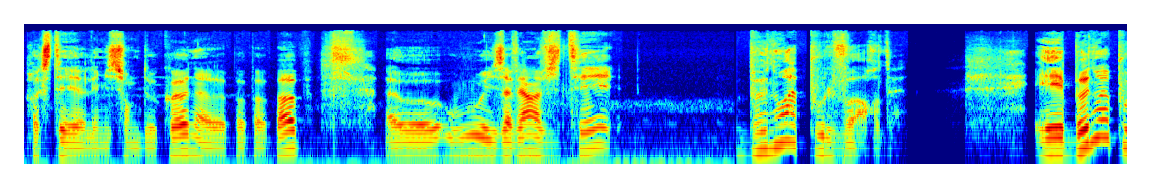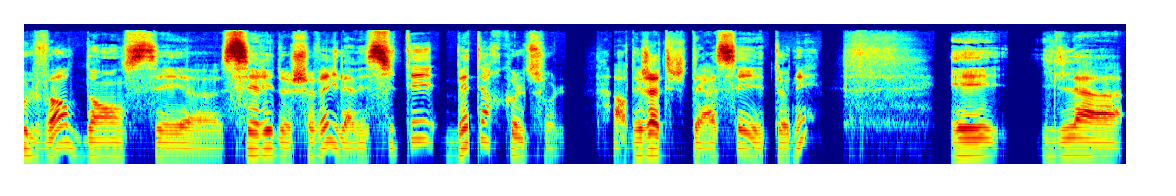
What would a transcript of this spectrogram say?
crois que c'était l'émission de Decon, euh, Pop Pop Pop, euh, où ils avaient invité Benoît Poulvorde. Et Benoît Poulvorde, dans ses euh, séries de chevet, il avait cité Better Call Saul. Alors déjà, j'étais assez étonné. Et il a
